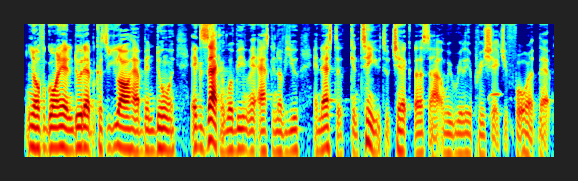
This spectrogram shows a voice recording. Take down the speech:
you know, for going ahead and do that because you all have been doing exactly what we've been asking of you, and that's to continue to check us out, and we really appreciate you for that.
